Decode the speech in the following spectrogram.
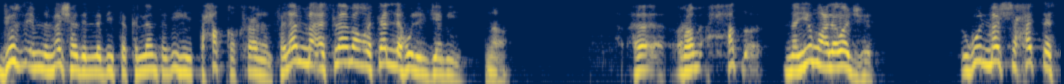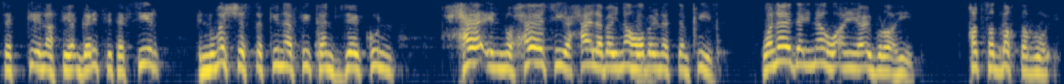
جزء من المشهد الذي تكلمت به تحقق فعلا. فلما أسلم وتله للجبين. نعم. حط نيمه على وجهه. يقول مشى حتى السكينة في قريت في تفسير إنه مشى السكينة في كان زي يكون حائل نحاسي حال بينه وبين التنفيذ. وناديناه أن يا إبراهيم قد صدقت الرؤيا.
